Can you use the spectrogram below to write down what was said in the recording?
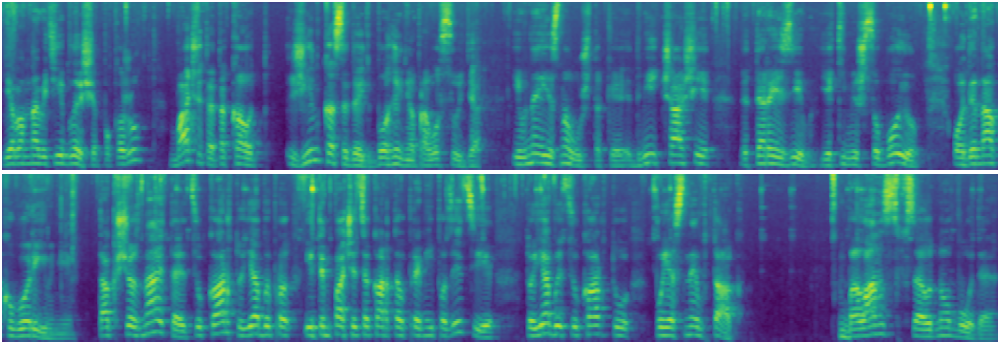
Я вам навіть її ближче покажу. Бачите, така от жінка сидить, богиня правосуддя. І в неї знову ж таки дві чаші терезів, які між собою одинаково рівні. Так що, знаєте, цю карту я би про. І тим паче ця карта в прямій позиції, то я би цю карту пояснив так: баланс все одно буде.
